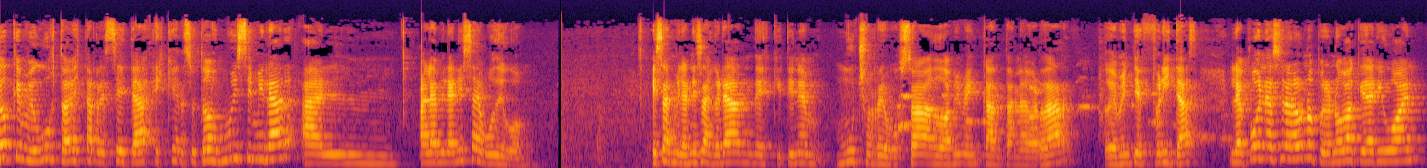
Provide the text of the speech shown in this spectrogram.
Lo que me gusta de esta receta es que el resultado es muy similar al, a la milanesa de bodegón. Esas milanesas grandes que tienen mucho rebozado, a mí me encantan la verdad, obviamente fritas La pueden hacer al horno pero no va a quedar igual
